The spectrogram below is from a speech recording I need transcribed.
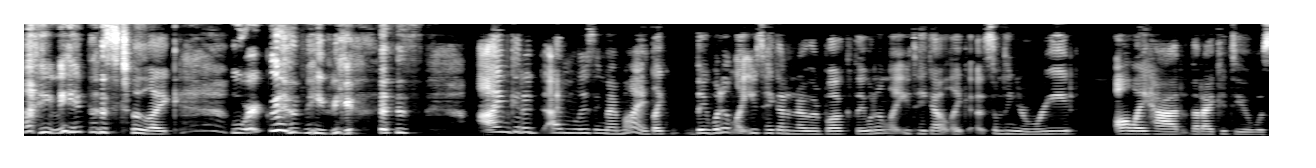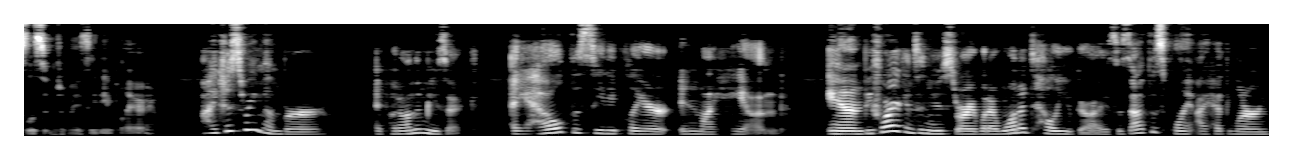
I need this to like work with me because I'm gonna, I'm losing my mind. Like, they wouldn't let you take out another book. They wouldn't let you take out, like, uh, something to read. All I had that I could do was listen to my CD player. I just remember I put on the music. I held the CD player in my hand. And before I continue the story, what I want to tell you guys is at this point I had learned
